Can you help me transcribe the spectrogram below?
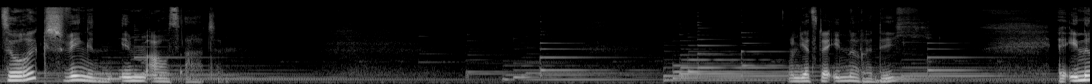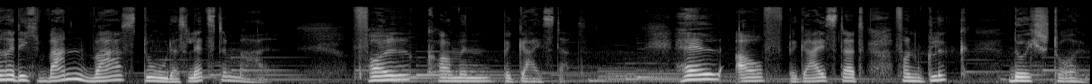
zurückschwingen im Ausatmen. Und jetzt erinnere dich, erinnere dich, wann warst du das letzte Mal vollkommen begeistert, hellauf begeistert, von Glück durchströmt.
